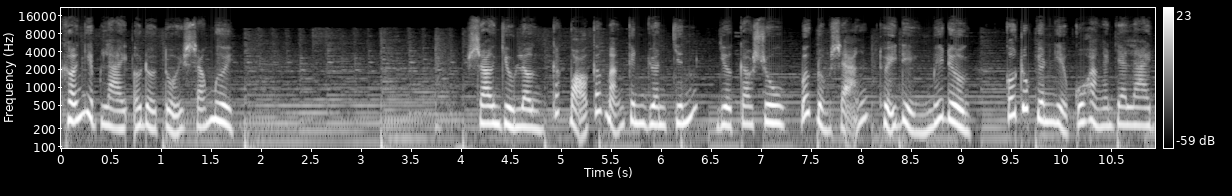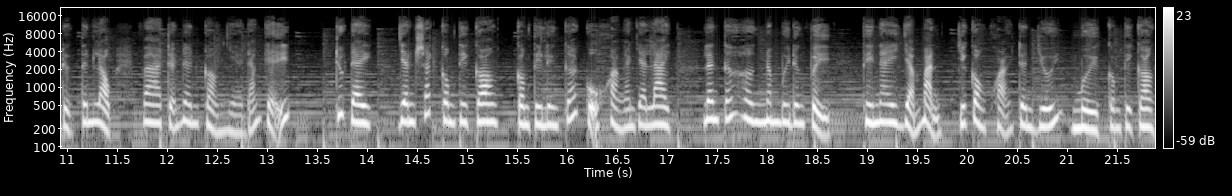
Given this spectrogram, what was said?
Khởi nghiệp lại ở độ tuổi 60 sau nhiều lần cắt bỏ các mảng kinh doanh chính như cao su, bất động sản, thủy điện, mía đường, cấu trúc doanh nghiệp của Hoàng Anh Gia Lai được tinh lọc và trở nên còn nhẹ đáng kể. Trước đây, danh sách công ty con, công ty liên kết của Hoàng Anh Gia Lai lên tới hơn 50 đơn vị, thì nay giảm mạnh chỉ còn khoảng trên dưới 10 công ty con.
